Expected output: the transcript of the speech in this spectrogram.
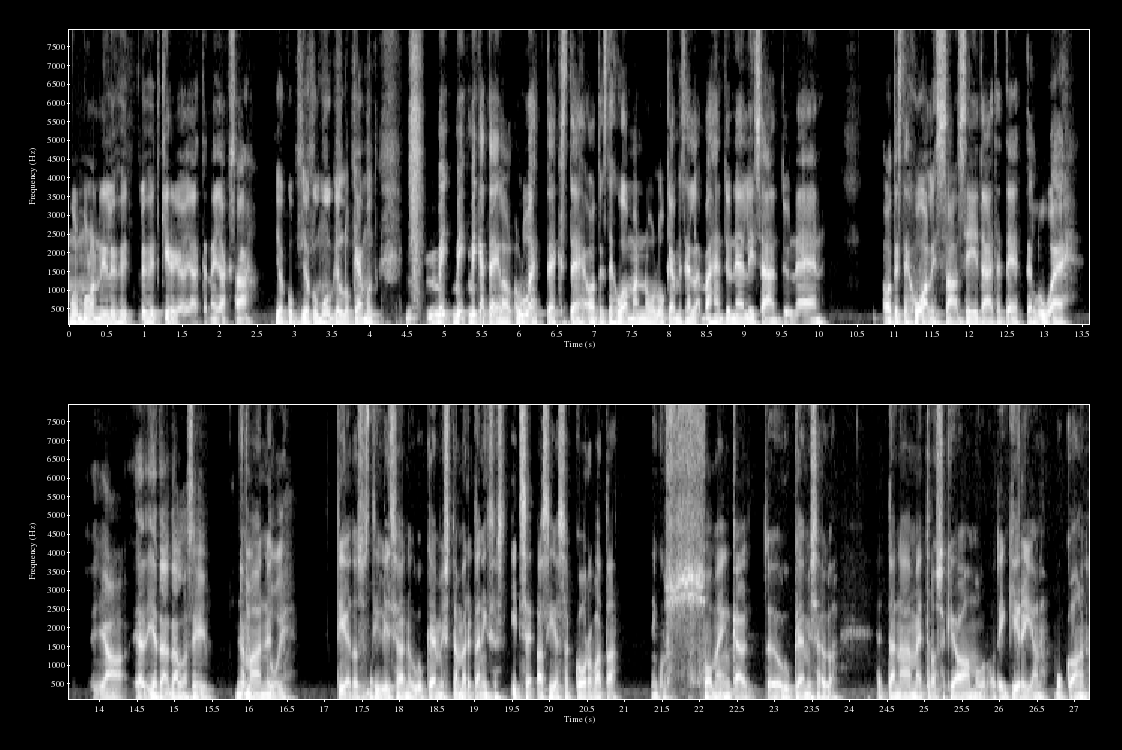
mulla, mulla on niin lyhyt, lyhyt kirjoja, että ne jaksaa joku, joku muukin lukea, mutta mi, mi, mikä teillä on? Luetteko te, oletteko te huomannut lukemisen vähentyneen, lisääntyneen? Oletteko te huolissaan siitä, että te ette lue? Ja, ja, ja tä- tällaisia No mä oon nyt tietoisesti lisännyt lukemista. Mä yritän itse, asiassa korvata niin kuin somen käyttöä lukemisella. Et tänään metrossakin aamulla otin kirjan mukaan.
